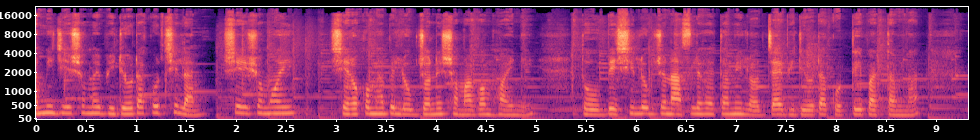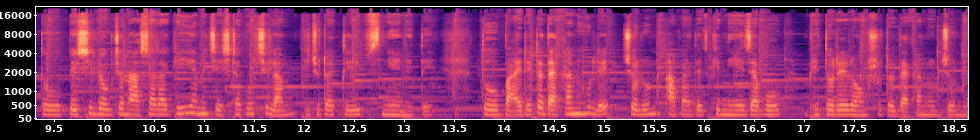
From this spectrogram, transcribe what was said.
আমি যে সময় ভিডিওটা করছিলাম, সেই সময় সেরকমভাবে লোকজনের সমাগম হয়নি। তো বেশি লোকজন আসলে হয়তো আমি লজ্জায় ভিডিওটা করতেই পারতাম না। তো বেশি লোকজন আসার আগেই আমি চেষ্টা করছিলাম কিছুটা ক্লিপস নিয়ে নিতে। তো বাইরেটা দেখানো হলে চলুন আপনাদেরকে নিয়ে যাব, ভেতরের অংশটা দেখানোর জন্য।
